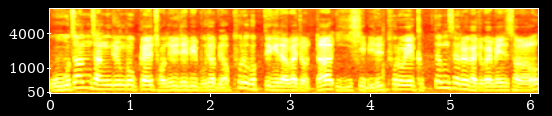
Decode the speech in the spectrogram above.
오전 장중고가 전일 대비 무려 몇 프로 급등이 나와줬다 21%의 급등세를 가져가면서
